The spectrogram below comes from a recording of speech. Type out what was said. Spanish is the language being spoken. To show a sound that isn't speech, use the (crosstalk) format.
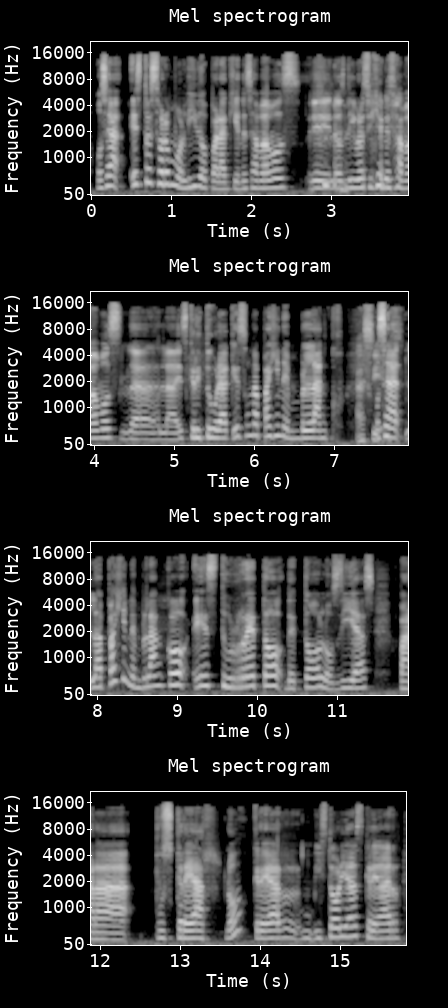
o sea, esto es oro molido para quienes amamos eh, los (laughs) libros y quienes amamos la, la, escritura, que es una página en blanco. Así o sea, la página en blanco es tu reto de todos los días para, pues, crear, ¿no? Crear historias, crear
